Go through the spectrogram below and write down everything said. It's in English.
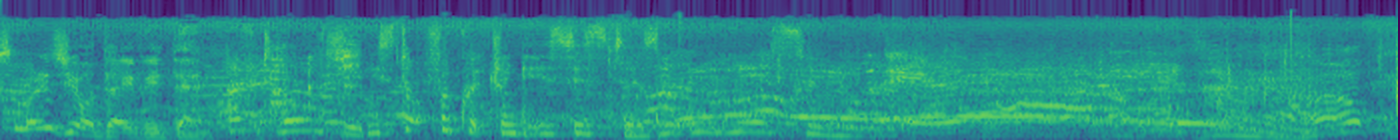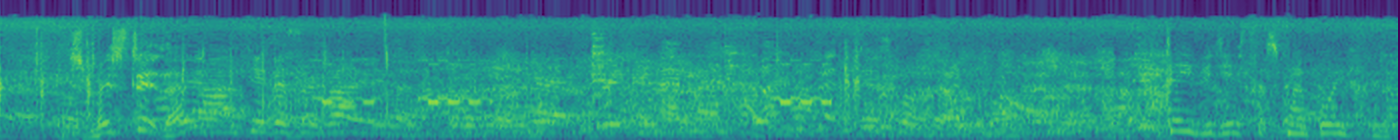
So where's your David then? I've told you. He stopped for a quick drink at his sister's. He'll be here soon. Hmm, well, he's missed it then. David, yes, that's my boyfriend.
